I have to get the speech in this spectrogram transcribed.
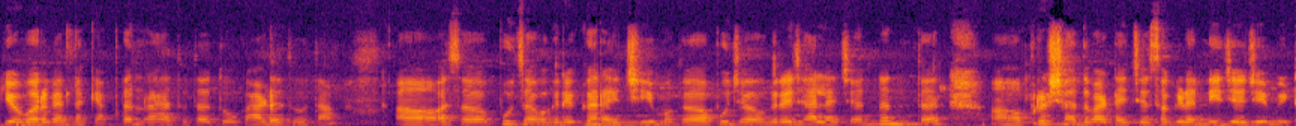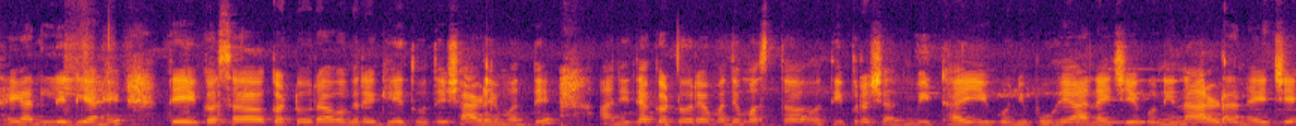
किंवा वर्गातला कॅप्टन राहत होता तो काढत होता. असं पूजा वगैरे करायची. मग पूजा वगैरे झाल्याच्यानंतर प्रसाद वाटायचे. सगळ्यांनी जे जे मिठाई आणलेली आहे ते एक असा कटोरा वगैरे घेत होते शाळेमध्ये. आणि त्या कटोऱ्यामध्ये मस्त ती प्रसाद मिठाई कोणी पोहे आणायचे कोणी नारळ आणायचे.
